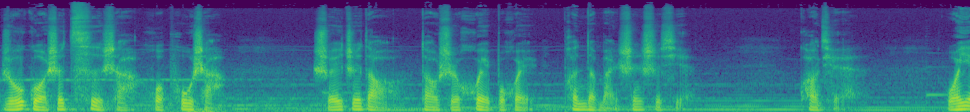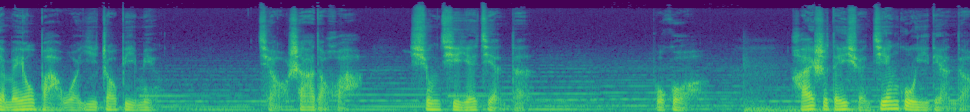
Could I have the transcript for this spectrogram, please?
如果是刺杀或扑杀，谁知道到时会不会？喷得满身是血。况且，我也没有把握一招毙命。绞杀的话，凶器也简单。不过，还是得选坚固一点的。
